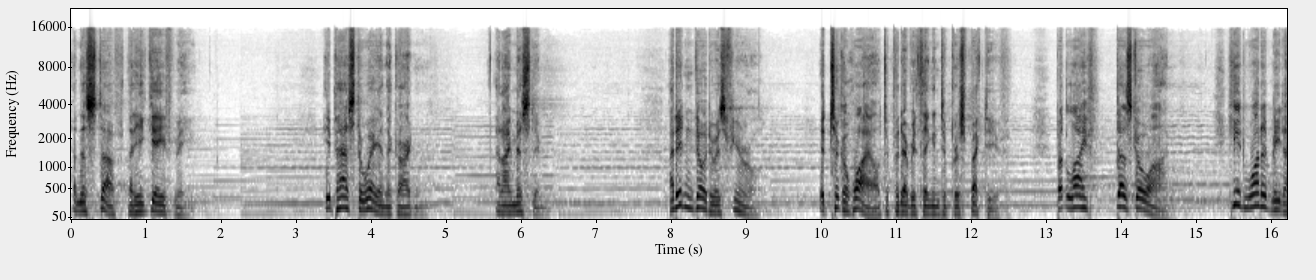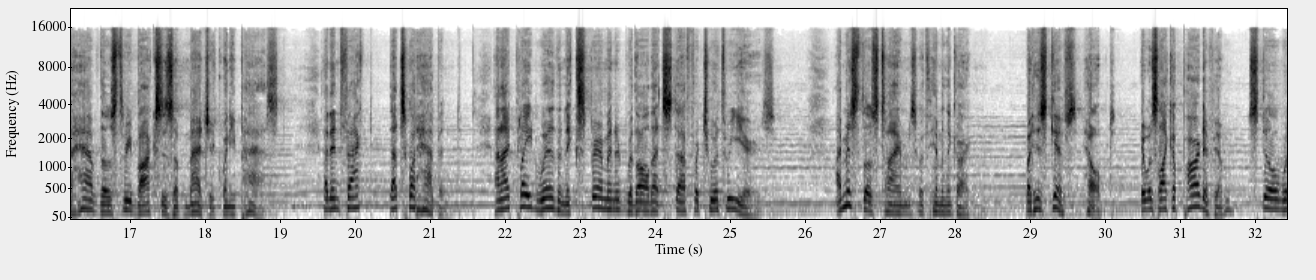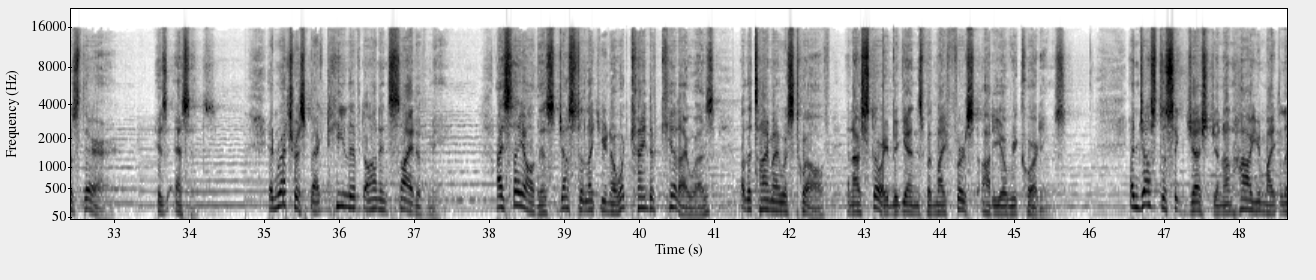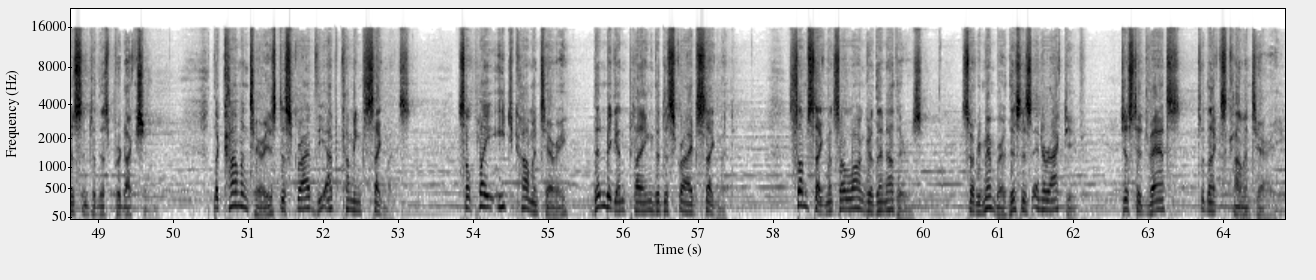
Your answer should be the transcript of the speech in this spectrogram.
and the stuff that he gave me. He passed away in the garden, and I missed him. I didn't go to his funeral. It took a while to put everything into perspective. But life does go on. He had wanted me to have those three boxes of magic when he passed. And in fact, that's what happened. And I played with and experimented with all that stuff for two or three years. I missed those times with him in the garden. But his gifts helped. It was like a part of him still was there, his essence. In retrospect, he lived on inside of me. I say all this just to let you know what kind of kid I was by the time I was 12, and our story begins with my first audio recordings. And just a suggestion on how you might listen to this production. The commentaries describe the upcoming segments. So play each commentary, then begin playing the described segment. Some segments are longer than others. So remember, this is interactive. Just advance to the next commentary.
